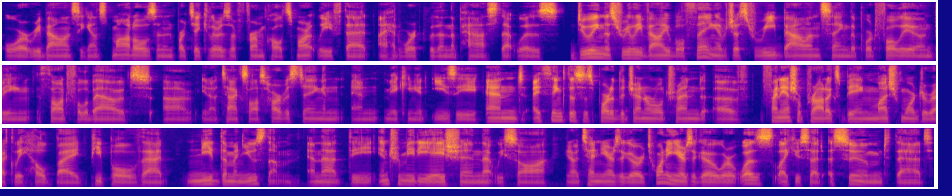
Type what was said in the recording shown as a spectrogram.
or rebalance against models. And in particular, is a firm called Smartleaf that I had worked with in the past that was doing this really valuable thing of just rebalancing the portfolio and being thoughtful about, uh, you know, tax loss harvesting and and, making it easy. And I think this is part of the general trend of financial products being much more directly held by people that need them and use them and that the intermediation that we saw you know 10 years ago or 20 years ago where it was like you said assumed that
